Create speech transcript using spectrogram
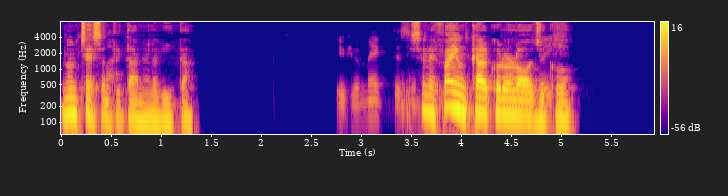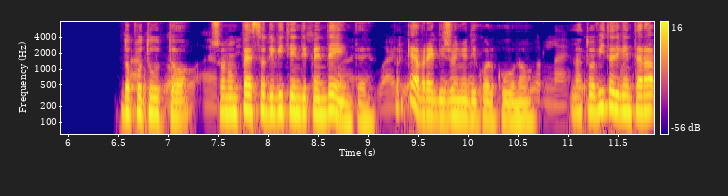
non c'è santità nella vita. Se ne fai un calcolo logico, Dopotutto, sono un pezzo di vita indipendente. Perché avrei bisogno di qualcuno? La tua vita diventerà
